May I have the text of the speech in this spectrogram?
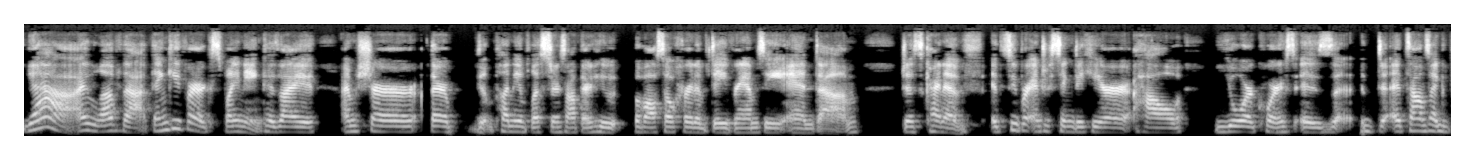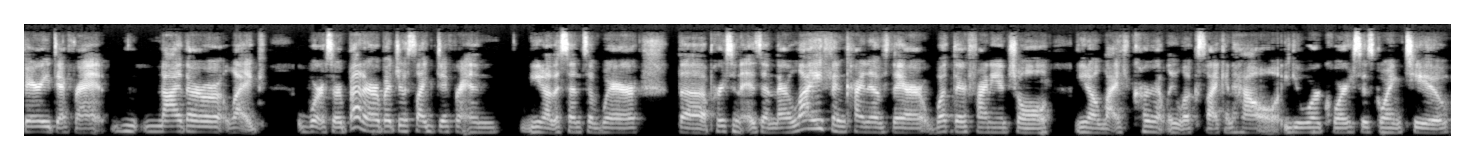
Yeah, I love that. Thank you for explaining because I, I'm sure there are plenty of listeners out there who have also heard of Dave Ramsey and, um, just kind of, it's super interesting to hear how your course is, it sounds like very different, neither like worse or better, but just like different in, you know, the sense of where the person is in their life and kind of their, what their financial, you know, life currently looks like and how your course is going to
